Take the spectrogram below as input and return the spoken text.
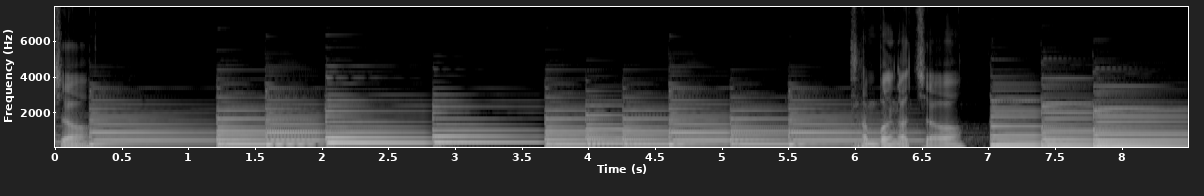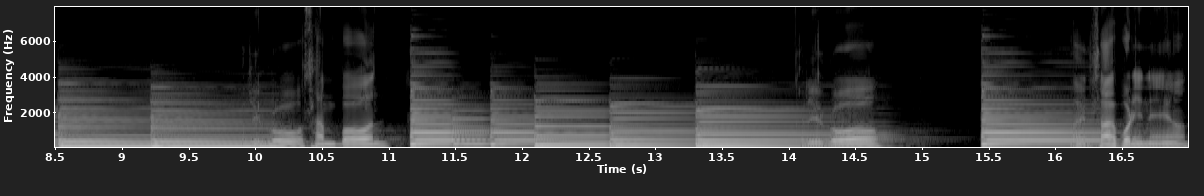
밑으로 넣었죠. 삼번 갔죠. 그리고 3번 그리고 아니 4번이네요.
